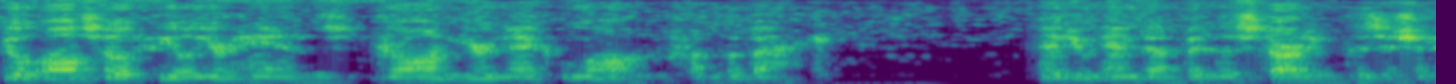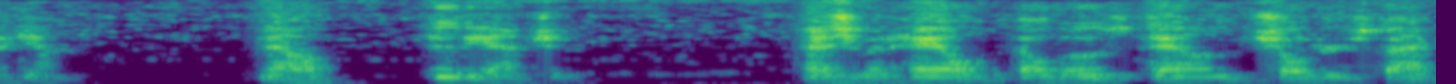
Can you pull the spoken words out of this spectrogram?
You'll also feel your hands drawing your neck long from the back. And you end up in the starting position again. Now, do the action. As you inhale, elbows down, shoulders back.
